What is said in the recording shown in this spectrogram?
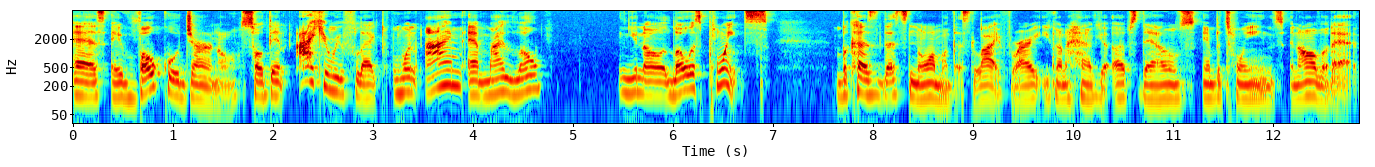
as a vocal journal so then I can reflect when I'm at my low you know, lowest points because that's normal. That's life, right? You're going to have your ups, downs, in betweens, and all of that.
